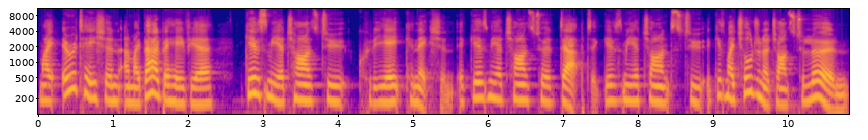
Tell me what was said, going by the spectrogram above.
my irritation and my bad behavior gives me a chance to create connection. It gives me a chance to adapt. It gives me a chance to, it gives my children a chance to learn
